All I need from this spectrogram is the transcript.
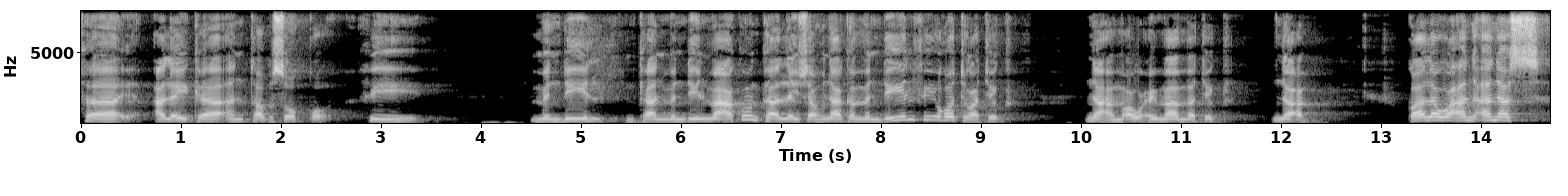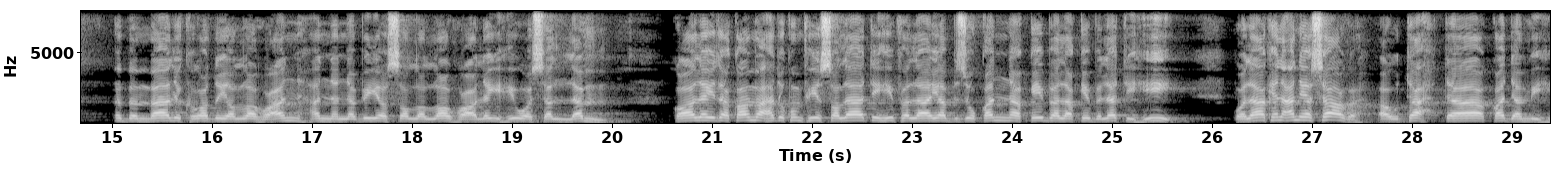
فعليك أن تبصق في منديل إن كان منديل معك وإن كان ليس هناك منديل في غترتك. نعم أو عمامتك. نعم. قال وعن أنس بن مالك رضي الله عنه أن النبي صلى الله عليه وسلم قال إذا قام أحدكم في صلاته فلا يبزقن قبل قبلته ولكن عن يساره أو تحت قدمه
